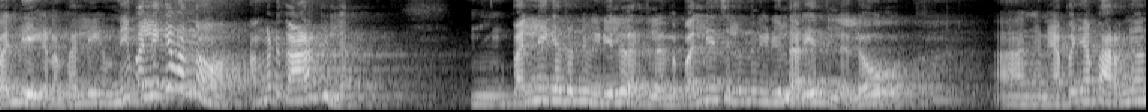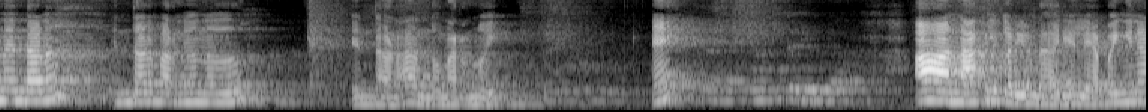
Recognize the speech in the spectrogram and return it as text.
പല്ലിയേക്കണം. പല്ലി നീ പല്ലിക്ക് വന്നോ? അങ്ങോട്ട് കാണത്തില്ല. പല്ലിക്കാത്തോണ്ട് വീഡിയോയിൽ വരത്തില്ല പല്ലി ചെല്ലുന്ന വീഡിയോയിൽ അറിയത്തില്ലല്ലോ. അങ്ങനെ. അപ്പം ഞാൻ പറഞ്ഞു വന്നത് എന്താണ്? എന്താണ് പറഞ്ഞു വന്നത്? എന്താണ്? എന്തോ മറന്നുപോയി. ഏ? ആ നാക്കിൽ കടിയുണ്ട കാര്യമല്ലേ അപ്പം ഇങ്ങനെ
